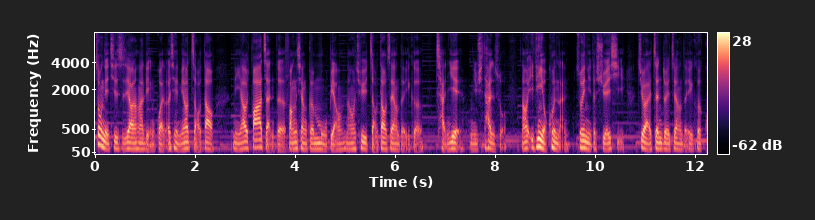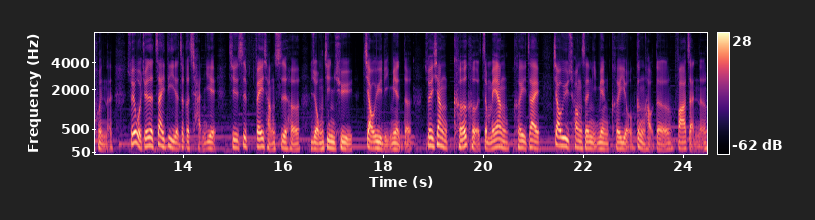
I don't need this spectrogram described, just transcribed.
重点其实要让它连贯，而且你要找到你要发展的方向跟目标，然后去找到这样的一个产业，你去探索。然后一定有困难，所以你的学习就来针对这样的一个困难。所以我觉得在地的这个产业其实是非常适合融进去教育里面的。所以像可可怎么样可以在教育创生里面可以有更好的发展呢？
